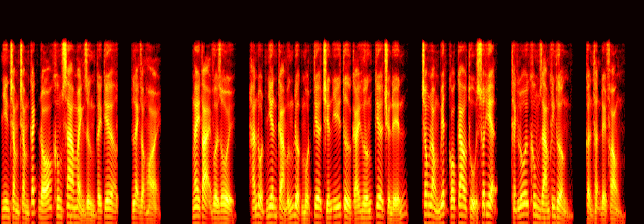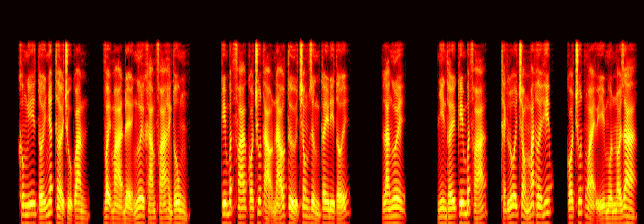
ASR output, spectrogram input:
nhìn chằm chằm cách đó không xa mảnh rừng cây kia, lạnh giọng hỏi. Ngay tại vừa rồi, hắn đột nhiên cảm ứng được một tia chiến ý từ cái hướng kia truyền đến, trong lòng biết có cao thủ xuất hiện, thạch lỗi không dám kinh thường, cẩn thận đề phòng. Không nghĩ tới nhất thời chủ quan, vậy mà để ngươi khám phá hành tung. Kim bất phá có chút ảo não từ trong rừng cây đi tới. Là ngươi. Nhìn thấy kim bất phá, thạch lỗi trong mắt hơi híp, có chút ngoại ý muốn nói ra.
